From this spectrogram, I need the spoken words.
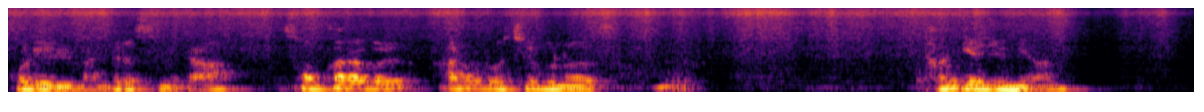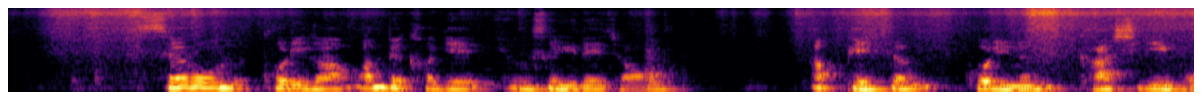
고리를 만들었습니다. 손가락을 안으로 집어넣어서 당겨주면 새로운 고리가 완벽하게 형성이 되죠. 앞에 있던 고리는 가식이고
